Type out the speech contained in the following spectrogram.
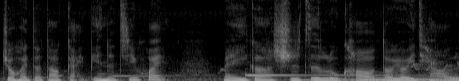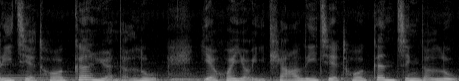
就会得到改变的机会。每一个十字路口都有一条离解脱更远的路，也会有一条离解脱更近的路。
